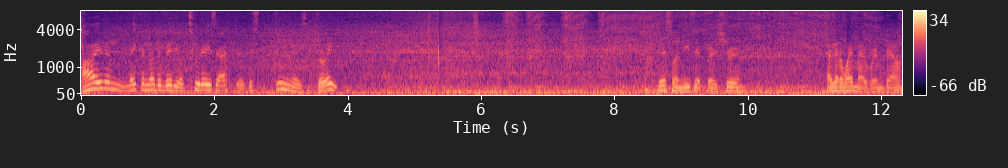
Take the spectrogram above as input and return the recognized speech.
I'll even make another video two days after. This thing is great. This one needs it for sure. I gotta wipe my rim down.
